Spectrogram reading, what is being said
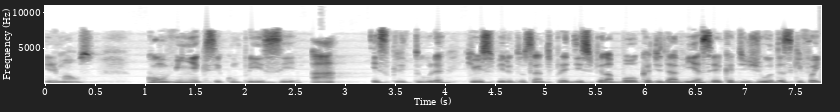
irmãos, convinha que se cumprisse a escritura que o Espírito Santo predisse pela boca de Davi acerca de Judas, que foi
